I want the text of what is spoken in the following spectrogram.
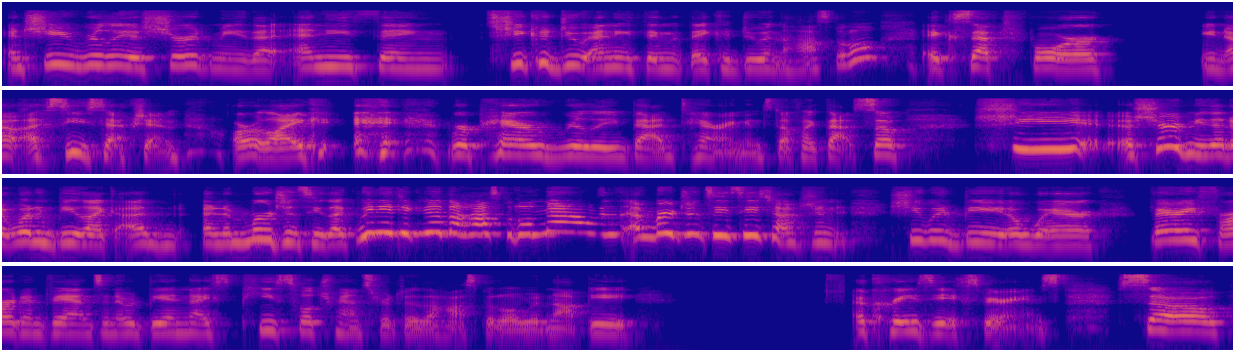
and she really assured me that anything she could do anything that they could do in the hospital except for you know, a C-section or like repair really bad tearing and stuff like that. So she assured me that it wouldn't be like an, an emergency, like we need to get to the hospital now, emergency C-section. She would be aware very far in advance and it would be a nice peaceful transfer to the hospital. It would not be a crazy experience. So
